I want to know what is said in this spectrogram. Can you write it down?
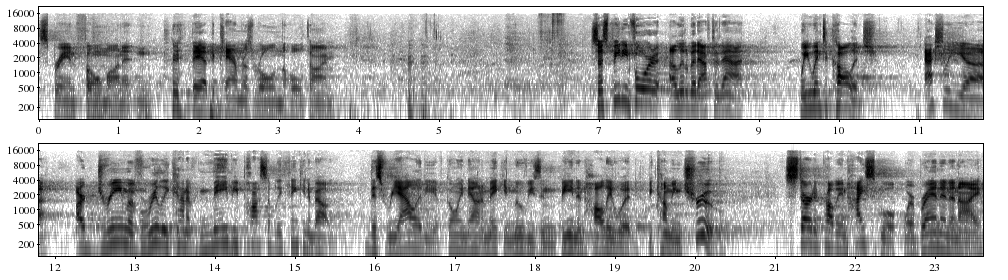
spraying foam on it, and they had the cameras rolling the whole time. So, speeding forward a little bit after that, we went to college. Actually, uh, our dream of really kind of maybe possibly thinking about this reality of going down and making movies and being in Hollywood becoming true started probably in high school, where Brandon and I,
